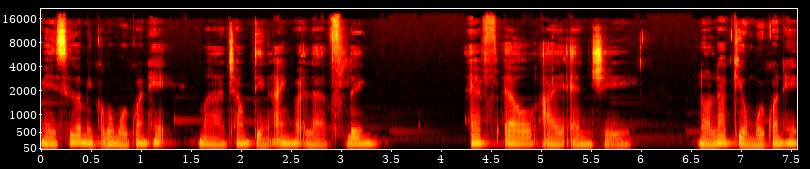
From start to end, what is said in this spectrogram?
Ngày xưa mình có một mối quan hệ mà trong tiếng anh gọi là fling f l i n g. Nó là kiểu mối quan hệ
